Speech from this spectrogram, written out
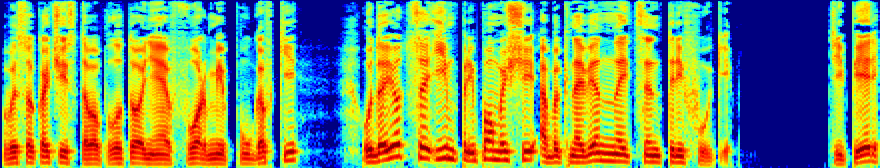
высокочистого плутония в форме пуговки удается им при помощи обыкновенной центрифуги. Теперь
